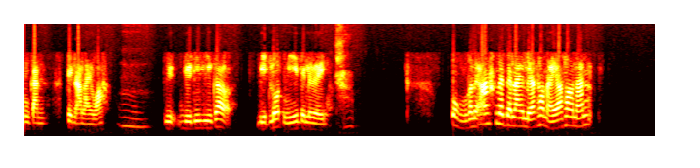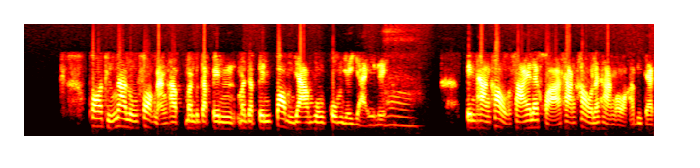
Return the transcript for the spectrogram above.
งกันเป็นอะไรวะอืมอยู่อยู่ดีๆก็บิดรถหนีไปเลยครับพวกผมก็เลยอะไม่เป็นไรเหลือเท่าไหร่เอาเท่านั้น พอถึงหน้าโรงฟอกหนังครับ มันจะเป็นมันจะเป็นป้อมยามวงกลมใหญ่ ๆ เลยอ๋อเป็นทางเข้าซ้ายและขวาทางเข้าและทางออกครับพี่แจ๊ค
